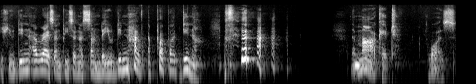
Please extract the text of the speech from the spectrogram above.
If you didn't have rice and peas on a Sunday, you didn't have a proper dinner. the market was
